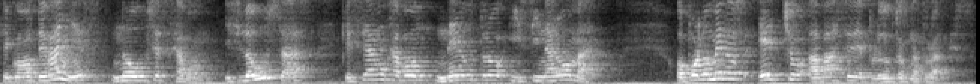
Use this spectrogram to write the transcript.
que cuando te bañes no uses jabón. Y si lo usas, que sea un jabón neutro y sin aroma. O por lo menos hecho a base de productos naturales.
